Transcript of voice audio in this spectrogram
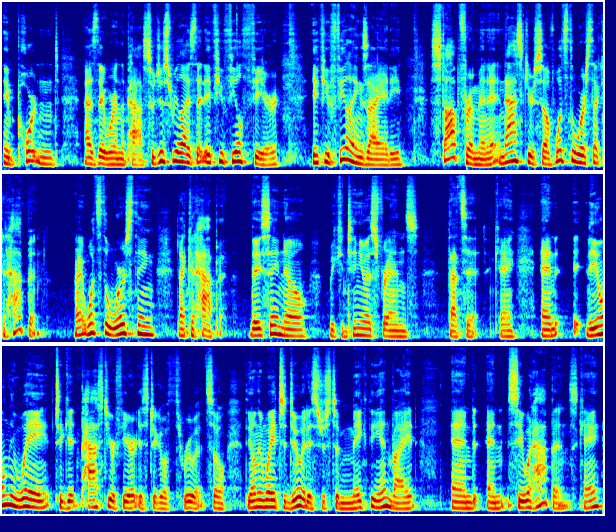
important as they were in the past. So just realize that if you feel fear if you feel anxiety stop for a minute and ask yourself what's the worst that could happen right? What's the worst thing that could happen? They say no. We continue as friends that's it. Okay. And the only way to get past your fear is to go through it. So the only way to do it is just to make the invite and and see what happens okay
